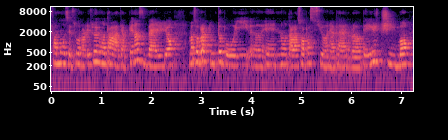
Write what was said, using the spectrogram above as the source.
famose sono le sue nuotate appena sveglio, ma soprattutto poi eh, è nota la sua passione per, per il cibo,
